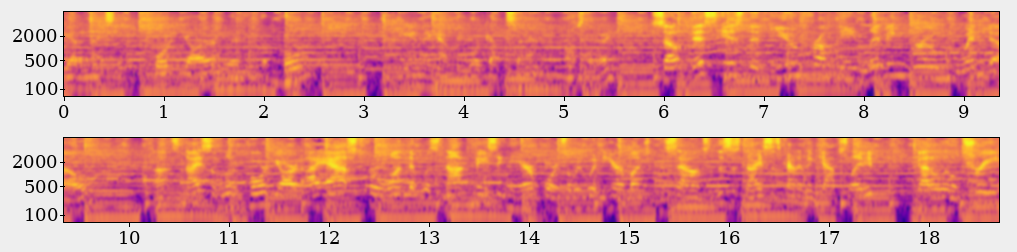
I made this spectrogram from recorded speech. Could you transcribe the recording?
that. Got a nice little courtyard with the pool, and they have the workout center across the way. So this is the view from the living room window uh, it's nice, a little courtyard. I asked for one that was not facing the airport so we wouldn't hear a bunch of the sounds. So this is nice, it's kind of encapsulated. Got a little tree.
